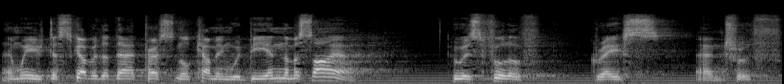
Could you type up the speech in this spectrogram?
And we discovered that that personal coming would be in the Messiah, who is full of grace and truth.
